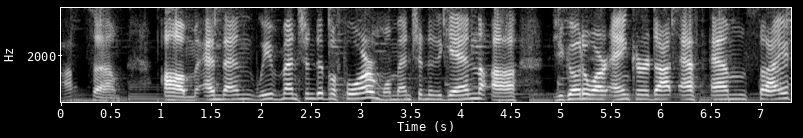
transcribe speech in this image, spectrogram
Awesome. Um, and then we've mentioned it before, and we'll mention it again. Uh, if you go to our anchor.fm site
